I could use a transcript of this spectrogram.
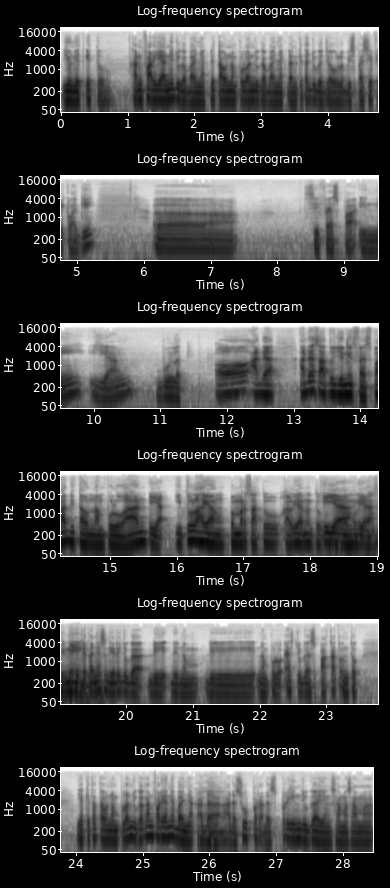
unit itu. Kan variannya juga banyak di tahun 60-an juga banyak dan kita juga jauh lebih spesifik lagi. eh si Vespa ini yang bulat. Oh, ada ada satu jenis Vespa di tahun 60-an. Iya. Itulah yang pemersatu kalian untuk Iya, komunitas iya. ini. Jadi gitu. kitanya sendiri juga di di di 60S juga sepakat untuk ya kita tahun 60-an juga kan variannya banyak. Ada ada super, ada sprint juga yang sama-sama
